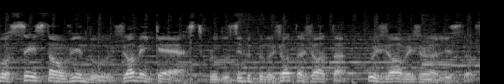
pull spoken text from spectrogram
Você está ouvindo o Jovemcast, produzido pelo JJ, os Jovens Jornalistas.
